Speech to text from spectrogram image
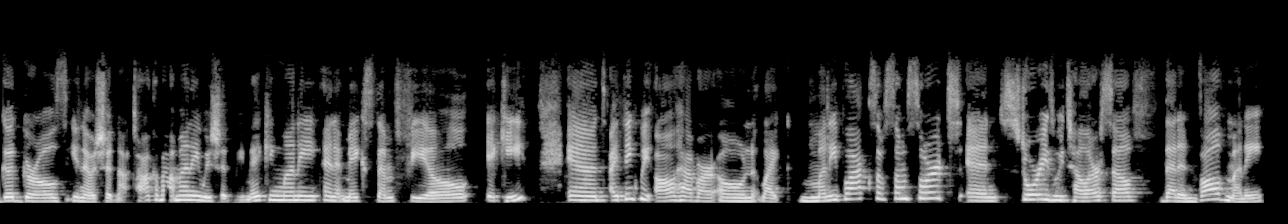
good girls, you know, should not talk about money. We should be making money. And it makes them feel icky. And I think we all have our own like money blocks of some sort and stories we tell ourselves that involve money.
